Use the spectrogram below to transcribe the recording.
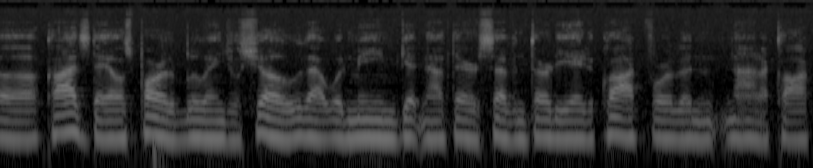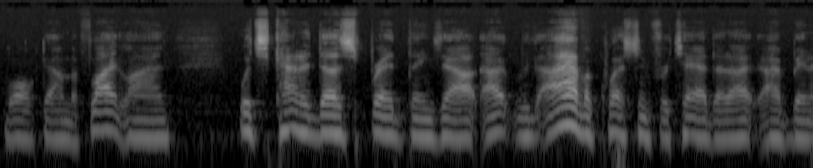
uh, Clydesdale as part of the Blue Angel show, that would mean getting out there at 7:30, 8 o'clock for the nine o'clock walk down the flight line which kind of does spread things out. I, I have a question for Chad that I, I've been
